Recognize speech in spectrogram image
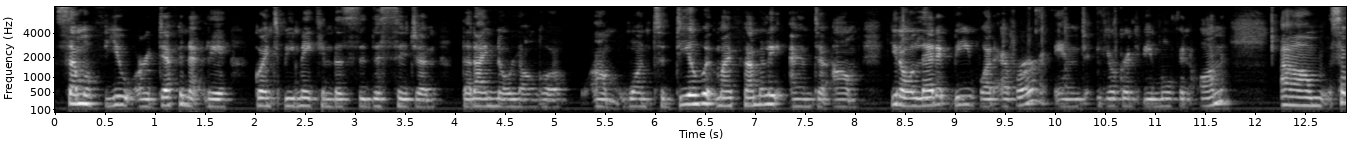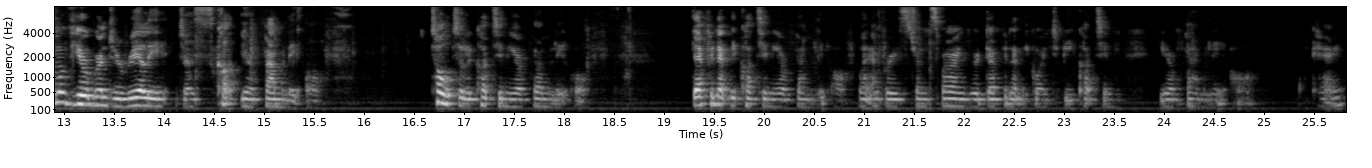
Some of you are definitely going to be making this decision that I no longer um, want to deal with my family and um, you know let it be whatever and you're going to be moving on. Um, some of you are going to really just cut your family off totally cutting your family off. Definitely cutting your family off. Whatever is transpiring you're definitely going to be cutting your family off okay?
